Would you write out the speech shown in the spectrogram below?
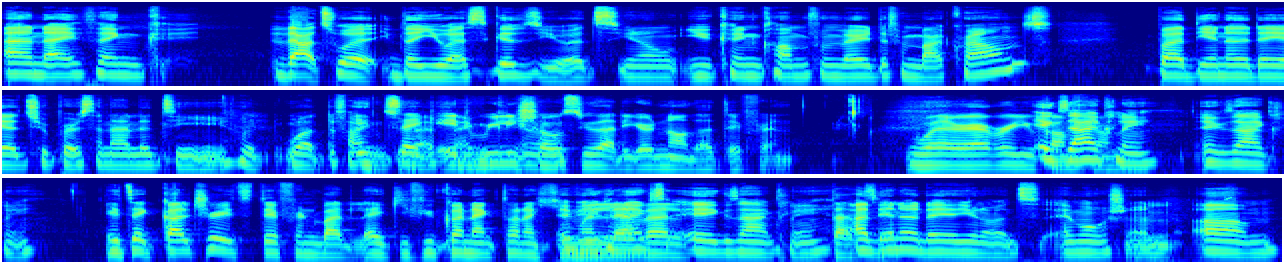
and i think that's what the us gives you it's you know you can come from very different backgrounds but at the end of the day it's your personality who, what defines it's like I it think, really you know. shows you that you're not that different wherever you come exactly from exactly it's like culture it's different but like if you connect on a human connect- level exactly at the end it. of the day you know it's emotional um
